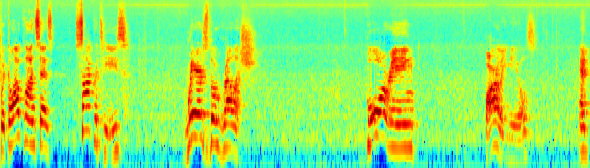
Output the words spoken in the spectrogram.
But Glaucon says, Socrates, where's the relish? boring barley meals. And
